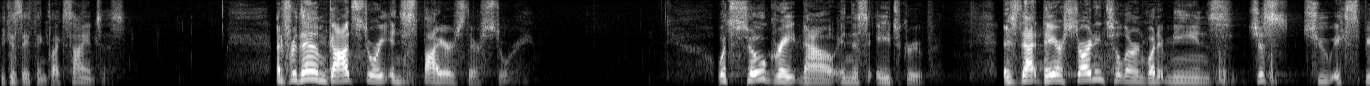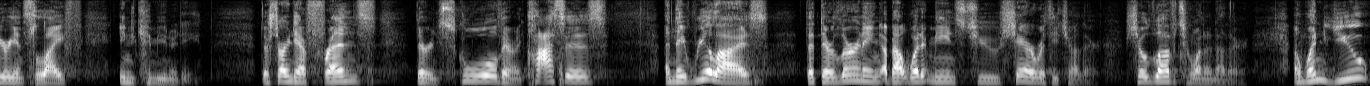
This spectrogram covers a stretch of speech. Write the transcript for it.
because they think like scientists. And for them, God's story inspires their story. What's so great now in this age group is that they are starting to learn what it means just to experience life in community. They're starting to have friends, they're in school, they're in classes, and they realize that they're learning about what it means to share with each other, show love to one another. And when you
